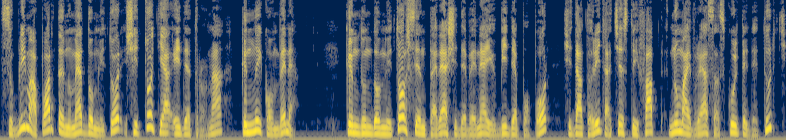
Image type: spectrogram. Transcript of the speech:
Sublima poartă numea domnitor și tot ea îi detrona când nu-i convenea. Când un domnitor se întărea și devenea iubit de popor și datorită acestui fapt nu mai vrea să asculte de turci,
